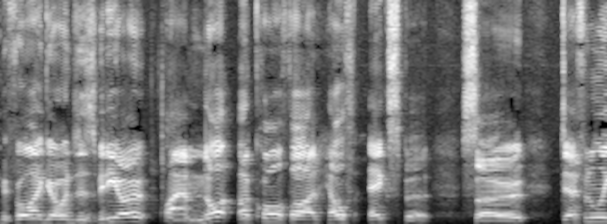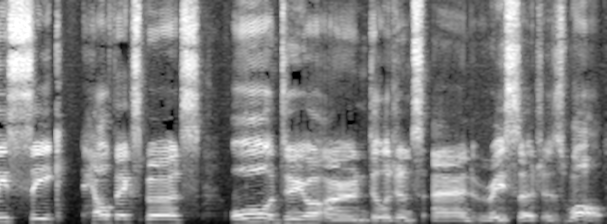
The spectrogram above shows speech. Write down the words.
before I go into this video, I am not a qualified health expert, so definitely seek health experts or do your own diligence and research as well.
